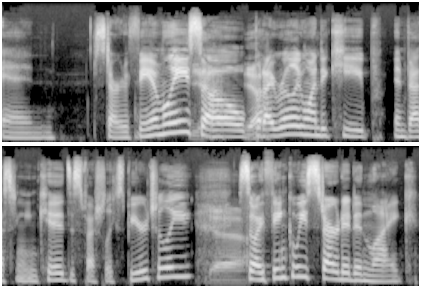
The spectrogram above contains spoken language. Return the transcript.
and start a family. so, yeah. but I really wanted to keep investing in kids, especially spiritually. Yeah. So I think we started in like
